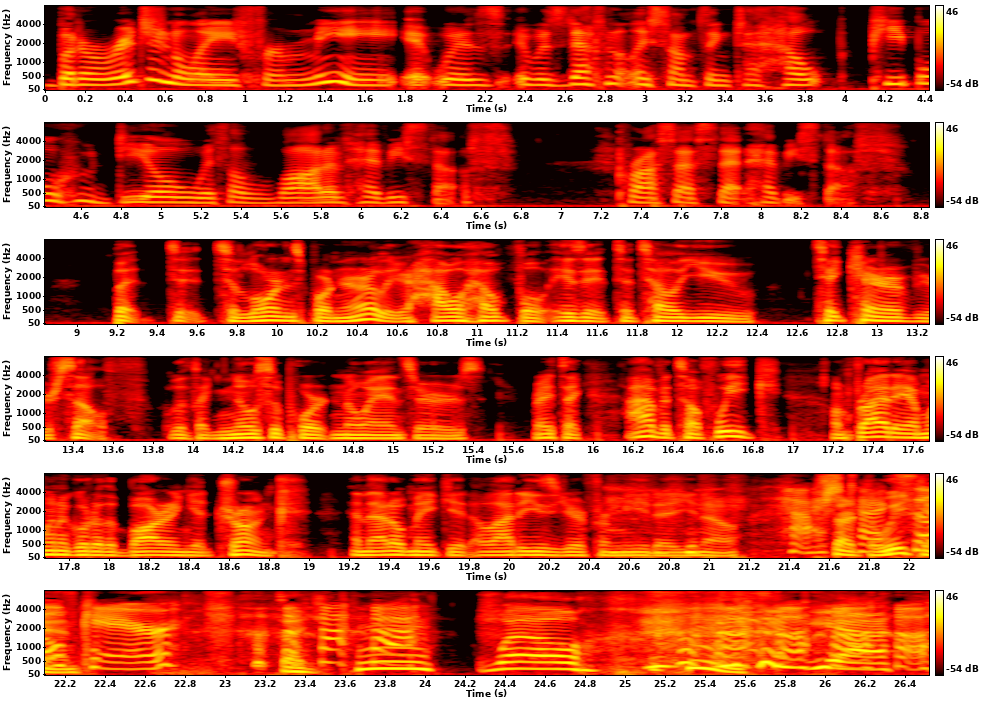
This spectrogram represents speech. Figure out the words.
But originally for me it was it was definitely something to help people who deal with a lot of heavy stuff process that heavy stuff. But to, to Lauren's point earlier, how helpful is it to tell you take care of yourself with like no support, no answers, right? It's like I have a tough week. On Friday, I'm going to go to the bar and get drunk, and that'll make it a lot easier for me to, you know, start the Hashtag weekend. self care. It's like, hmm, well, yeah.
